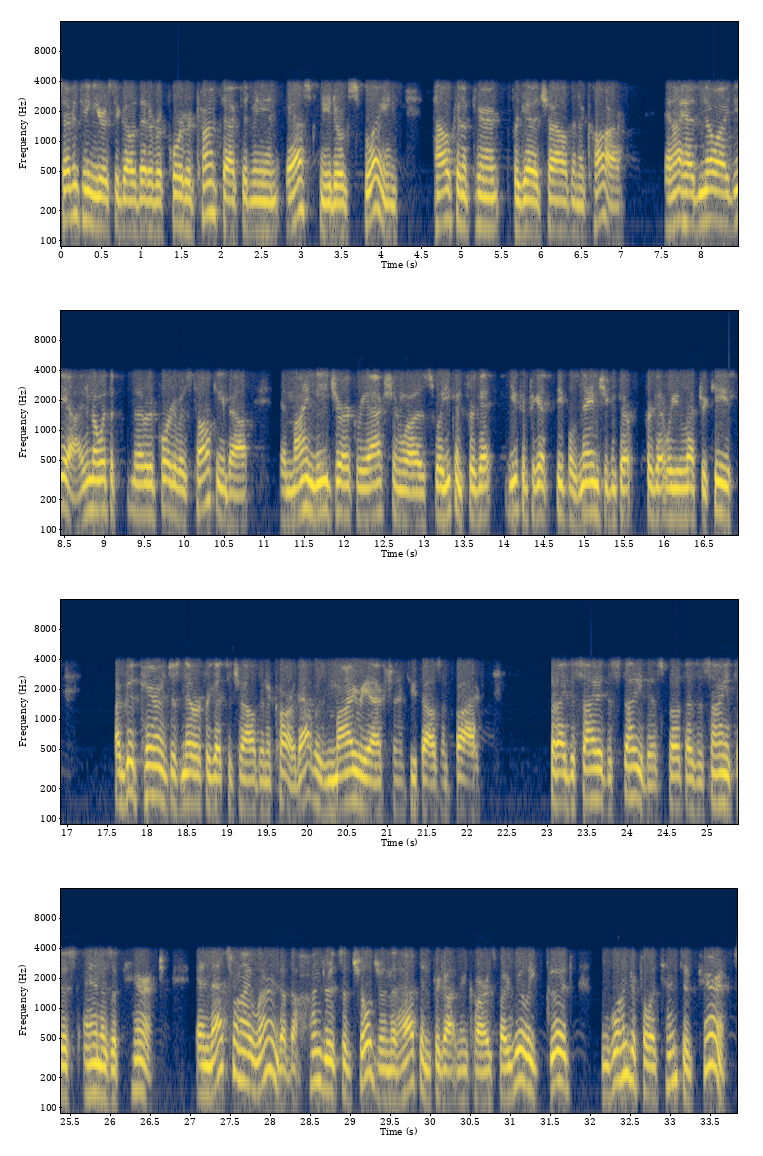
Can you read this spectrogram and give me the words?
17 years ago, that a reporter contacted me and asked me to explain how can a parent forget a child in a car and I had no idea. I didn't know what the, the reporter was talking about. And my knee-jerk reaction was, "Well, you can forget you can forget people's names. You can forget where you left your keys. A good parent just never forgets a child in a car." That was my reaction in 2005. But I decided to study this both as a scientist and as a parent. And that's when I learned of the hundreds of children that have been forgotten in cars by really good, wonderful, attentive parents.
